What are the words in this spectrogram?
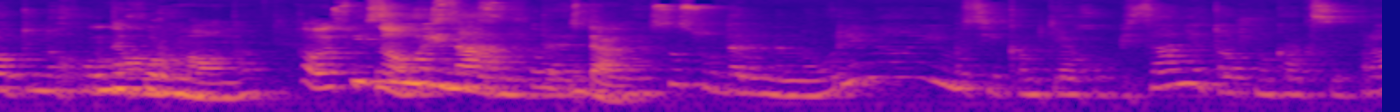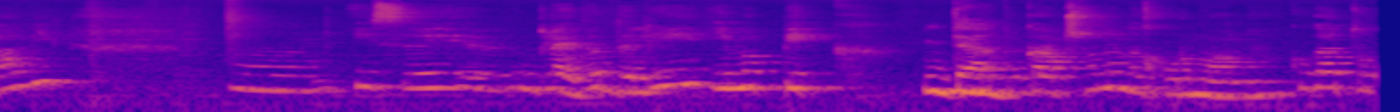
нивото на хормона. На хормона. Тоест, И са отново с- уринарни тестове. Да. С отделяне на урина, има си към тях описание, точно как се прави. И се гледа дали има пик на Да. покачване на хормона. Когато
